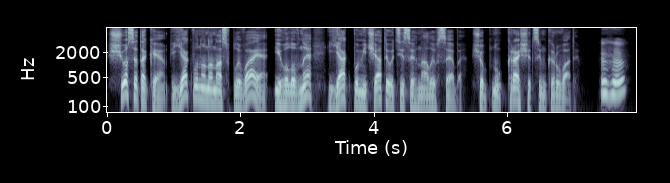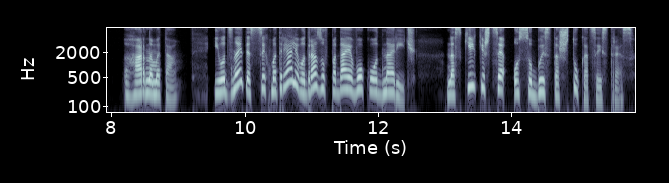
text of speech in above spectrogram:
Що це таке, як воно на нас впливає, і головне, як помічати оці сигнали в себе, щоб, ну, краще цим керувати. Угу. Гарна мета. І от знаєте, з цих матеріалів одразу впадає в око одна річ. Наскільки ж це особиста штука, цей стрес?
